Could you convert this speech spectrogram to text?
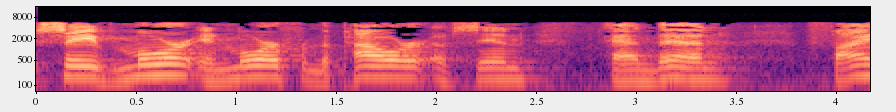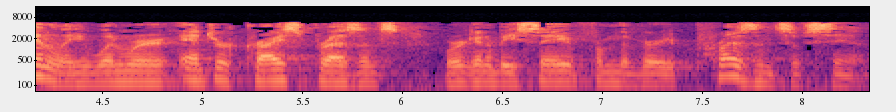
saved more and more from the power of sin. And then, finally, when we enter Christ's presence, we're going to be saved from the very presence of sin.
